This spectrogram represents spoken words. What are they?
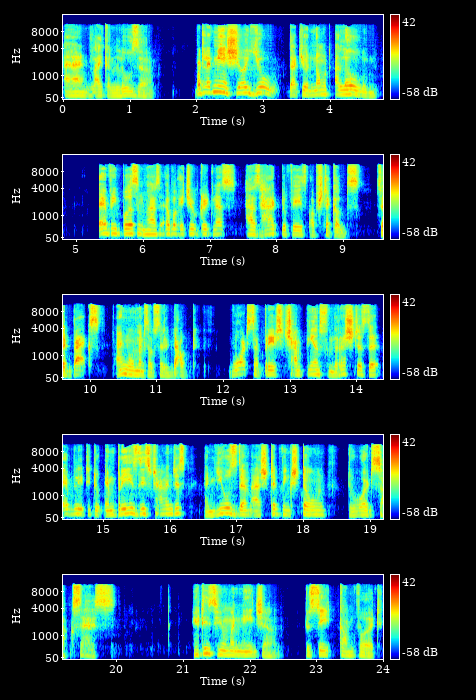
and like a loser. But let me assure you that you're not alone. Every person who has ever achieved greatness has had to face obstacles, setbacks, and moments of self doubt. What separates champions from the rest is their ability to embrace these challenges and use them as stepping stone towards success. It is human nature to seek comfort,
